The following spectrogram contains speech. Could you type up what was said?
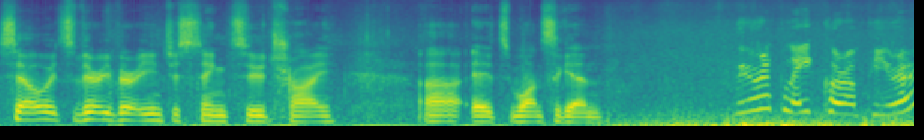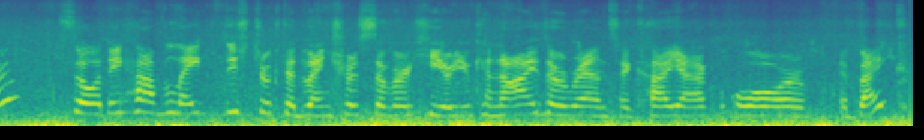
So it's very, very interesting to try uh, it once again. We're at Lake Karapiro. So they have Lake District Adventures over here. You can either rent a kayak or a bike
